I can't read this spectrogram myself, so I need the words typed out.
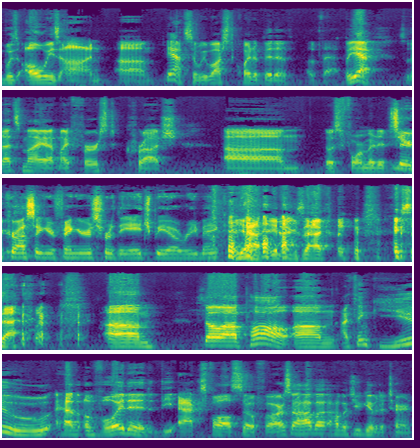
was always on. Um yeah so we watched quite a bit of, of that. But yeah So that's my uh, my first crush. Um, those formative. So you're crossing your fingers for the HBO remake. yeah, yeah, exactly, exactly. Um, so, uh, Paul, um, I think you have avoided the axe fall so far. So, how about how about you give it a turn?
